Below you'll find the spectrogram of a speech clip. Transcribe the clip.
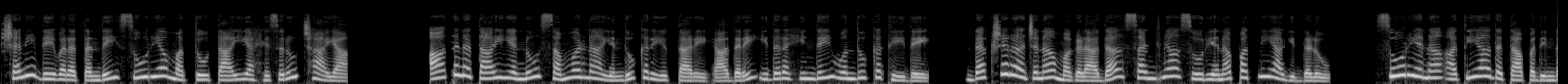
ಶನಿ ದೇವರ ತಂದೆ ಸೂರ್ಯ ಮತ್ತು ತಾಯಿಯ ಹೆಸರು ಛಾಯಾ. ಆತನ ತಾಯಿಯನ್ನು ಸಂವರ್ಣ ಎಂದು ಕರೆಯುತ್ತಾರೆ, ಆದರೆ ಇದರ ಹಿಂದೆ ಒಂದು ಕಥೆಯಿದೆ. ದಕ್ಷರಾಜನ ಮಗಳಾದ ಸಂಜ್ಞಾ ಸೂರ್ಯನ ಪತ್ನಿಯಾಗಿದ್ದಳು. ಸೂರ್ಯನ ಅತಿಯಾದ ತಾಪದಿಂದ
